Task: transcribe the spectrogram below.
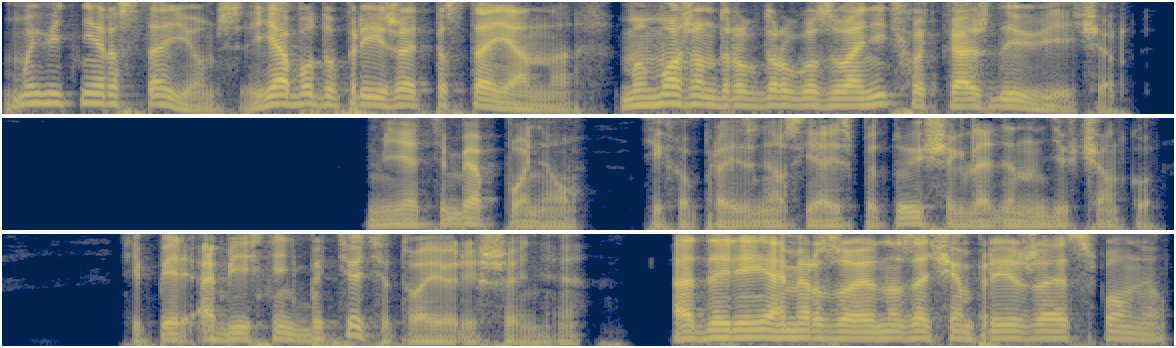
Мы ведь не расстаемся. Я буду приезжать постоянно. Мы можем друг другу звонить хоть каждый вечер. Я тебя понял, — тихо произнес я, испытующе, глядя на девчонку. Теперь объяснить бы тете твое решение. А Дарья Мерзоевна зачем приезжает, вспомнил.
